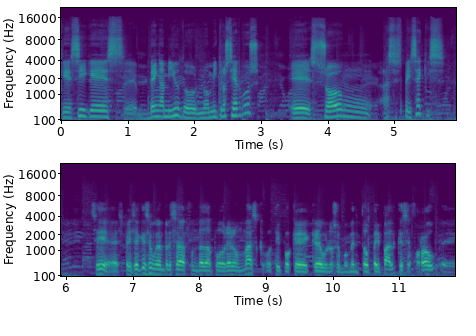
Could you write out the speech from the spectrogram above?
que sigues eh, ben a miúdo no microsiervos eh, son as SpaceX. Sí, eh, SpaceX é unha empresa fundada por Elon Musk, o tipo que creou no seu momento PayPal, que se forrou, eh,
